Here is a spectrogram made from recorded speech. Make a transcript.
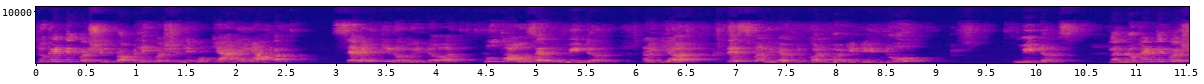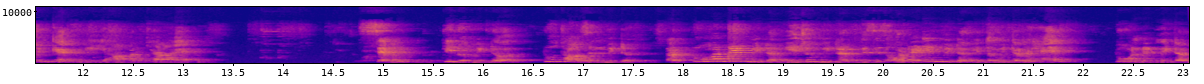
Look at the question properly. Question देखो क्या है यहाँ पर seven kilometer two thousand meter. Now here this one you have to convert it into meters. Now look at the question carefully. यहाँ पर क्या है seven kilometer two thousand meter. Now two hundred meter ये जो meter this is already in meter ये तो meter है टू हंड्रेड मीटर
